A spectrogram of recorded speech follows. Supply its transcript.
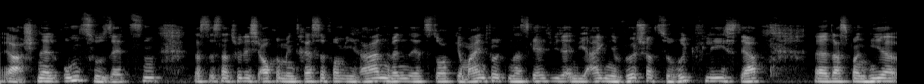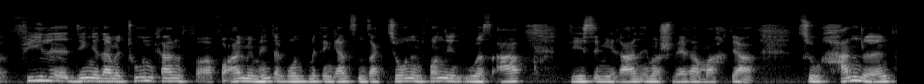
ja, schnell umzusetzen. Das ist natürlich auch im Interesse vom Iran, wenn jetzt dort gemeint wird und das Geld wieder in die eigene Wirtschaft zurückfließt, ja, dass man hier viele Dinge damit tun kann, vor allem im Hintergrund mit den ganzen Sanktionen von den USA, die es im Iran immer schwerer macht, ja, zu handeln.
